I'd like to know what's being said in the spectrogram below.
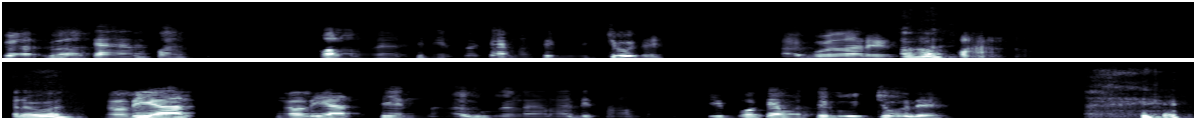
Gue gue kayak pas kalau ngeliat sini itu kayak masih lucu deh. Aguilar Apa? ditampar. kenapa Ngeliat ngeliat scene Aguilera ditampar. Ibu kayak masih lucu deh.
